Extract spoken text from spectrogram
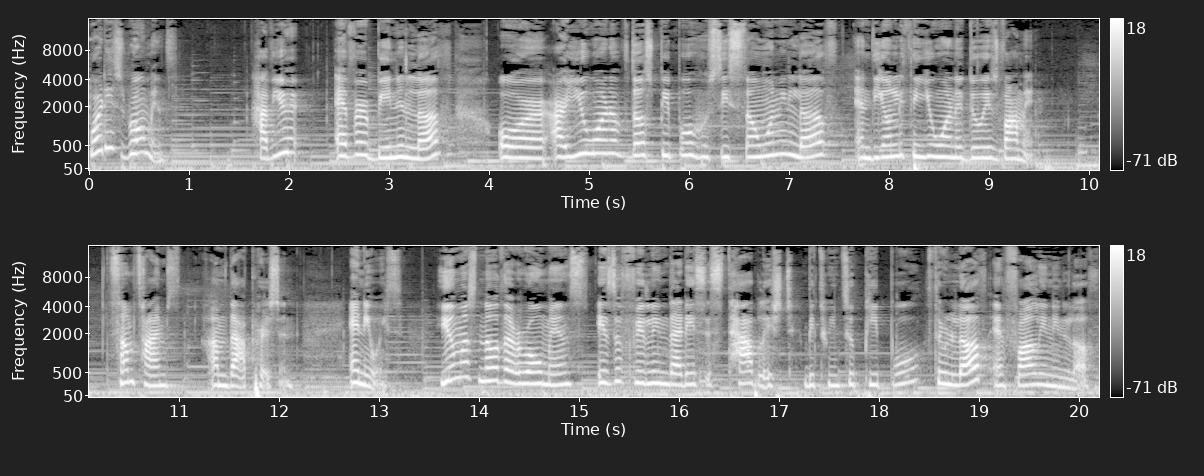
what is romance? Have you ever been in love? Or are you one of those people who see someone in love and the only thing you want to do is vomit? Sometimes I'm that person. Anyways, you must know that romance is a feeling that is established between two people through love and falling in love.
